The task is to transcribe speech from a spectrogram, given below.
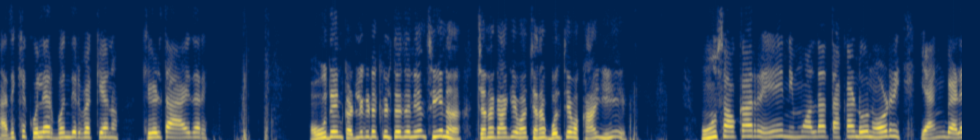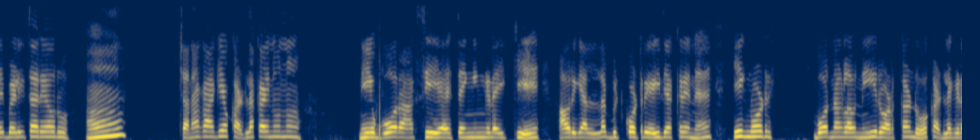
ಅದಕ್ಕೆ ಕೂಲಿಯರ್ ಬಂದಿರ್ಬೇಕೇನೋ ಕೇಳ್ತಾ ಇದ್ದಾರೆ. ಹೌದೇನು ಕಡಲೆ ಗಿಡ ಕೇಳ್ತಾ ಇದ್ದೇನೆ ಏನು ಸೀನಾ? ಚೆನ್ನಾಗಿ ಆಗ್ಯವ? ಚೆನ್ನಾಗಿ ಬಲ್ತೇವ ಕಾಯಿ? ಹ್ಞೂ ಸಾವುಕಾರ್ರಿ, ನಿಮ್ಮ ಹೊಲ್ದಾಗ ತಕೊಂಡು ನೋಡ್ರಿ ಹೆಂಗ್ ಬೆಳೆ ಬೆಳಿತಾರೆ ಅವರು. ಹ್ಞೂ, ಚೆನ್ನಾಗಾಗ್ಯಾವ ಕಡ್ಲೆಕಾಯಿನೂ ನೀವು ಬೋರ್ ಹಾಕ್ಸಿ ತೆಂಗಿನ ಗಿಡ ಇಕ್ಕಿ, ಅವರಿಗೆಲ್ಲ ಬಿಟ್ಕೊಟ್ರಿ ಐದು ಎಕರೆನೆ. ಈಗ ನೋಡ್ರಿ ಬೋರ್ನಾಗ ನೀರು ಹೊಡ್ಕೊಂಡು ಕಡಲೆ ಗಿಡ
